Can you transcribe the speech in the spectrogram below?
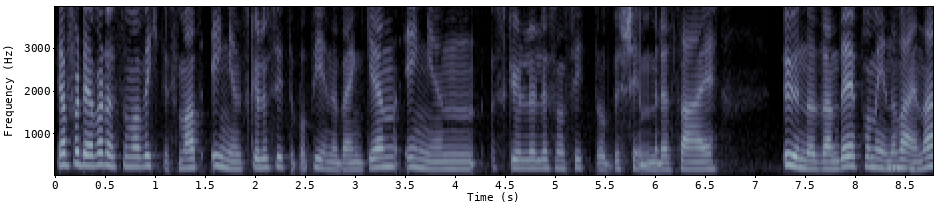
Ja, for det var det som var viktig for meg, at ingen skulle sitte på pinebenken. Ingen skulle liksom sitte og bekymre seg unødvendig på mine vegne.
